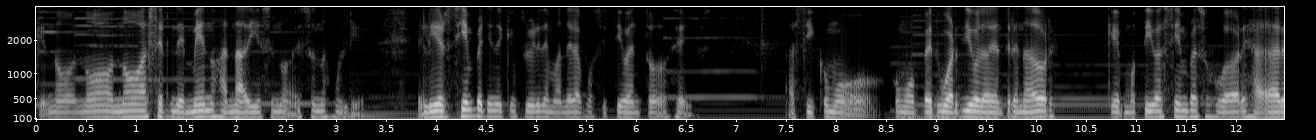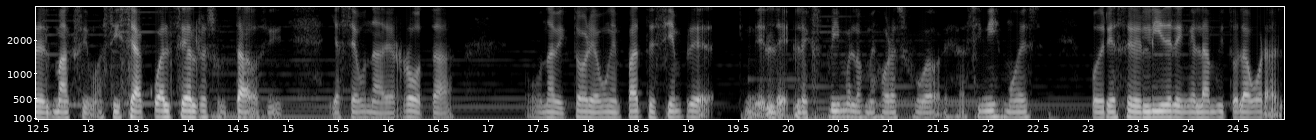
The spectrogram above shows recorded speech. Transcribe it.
que no, no, no hacer de menos a nadie, eso no, eso no es un líder. El líder siempre tiene que influir de manera positiva en todos ellos. Así como, como Pep Guardiola, de entrenador, que motiva siempre a sus jugadores a dar el máximo, así sea cual sea el resultado, si ya sea una derrota, una victoria, un empate, siempre le, le exprime los mejor a sus jugadores. Asimismo es podría ser el líder en el ámbito laboral,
